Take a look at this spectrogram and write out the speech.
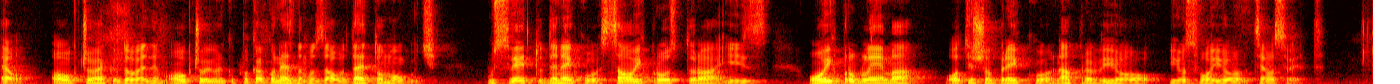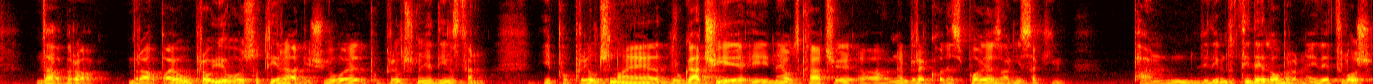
evo, ovog čoveka dovedemo, ovog čoveka, pa kako ne znamo za ovo, da je to moguće. U svetu da neko sa ovih prostora iz ovih problema otišao preko, napravio i osvojio ceo svet. Da, bravo. Bravo. Pa evo upravo i ovo što ti radiš i ovo je poprilično jedinstveno. I poprilično je drugačije i ne odskače, ne bih rekao da si povezan ni sa kim. Pa vidim da ti ide dobro, ne ide ti loše.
